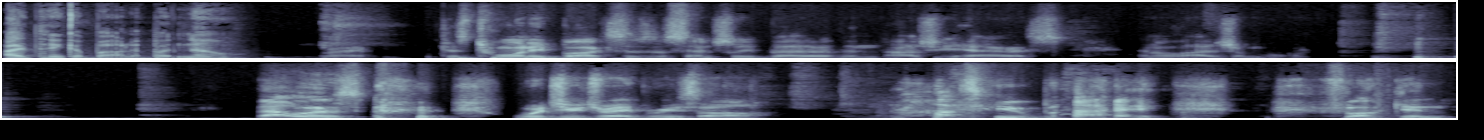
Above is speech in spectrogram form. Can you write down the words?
I'd think about it, but no. Right. Because 20 bucks is essentially better than Najee Harris and Elijah Moore. that was Would You Trade Breece Hall? Brought to you by fucking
